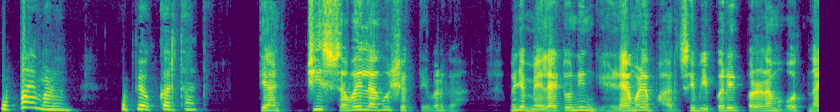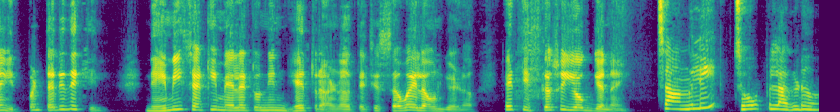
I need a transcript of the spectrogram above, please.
उपाय म्हणून उपयोग करतात. त्याची सवय लागू शकते बरं का. म्हणजे मेलॅटोनिन घेण्यामुळे फारसे विपरीत परिणाम होत नाहीत पण तरी देखील नेहमीसाठी मेलॅटोनिन घेत राहणं त्याची सवय लावून घेणं हे तितकंसं योग्य नाही. चांगली झोप लागणं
